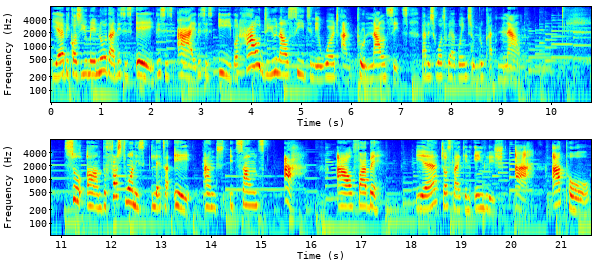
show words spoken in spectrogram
Yeah, because you may know that this is A, this is I, this is E, but how do you now see it in a word and pronounce it? That is what we are going to look at now. So, um, the first one is letter A, and it sounds ah, alphabet. Yeah, just like in English, ah, apple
